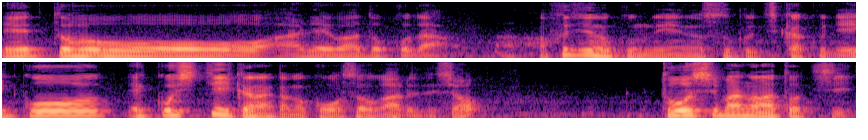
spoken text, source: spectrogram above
えっと、あれはどこだ、あ藤野君の家のすぐ近くにエコエコシティかなんかの構想があるでしょ、東芝の跡地。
